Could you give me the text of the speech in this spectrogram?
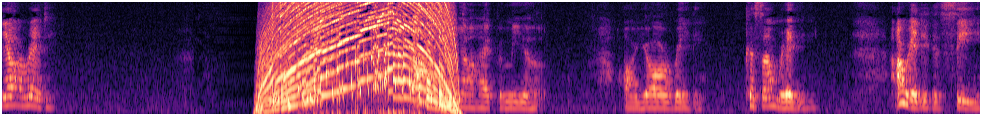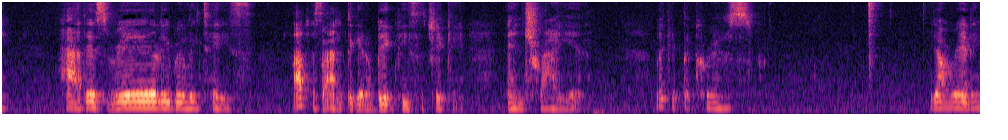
Y'all ready? Hyping me up. Are y'all ready? Because I'm ready. I'm ready to see how this really, really tastes. I decided to get a big piece of chicken and try it. Look at the crisp. Y'all ready?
